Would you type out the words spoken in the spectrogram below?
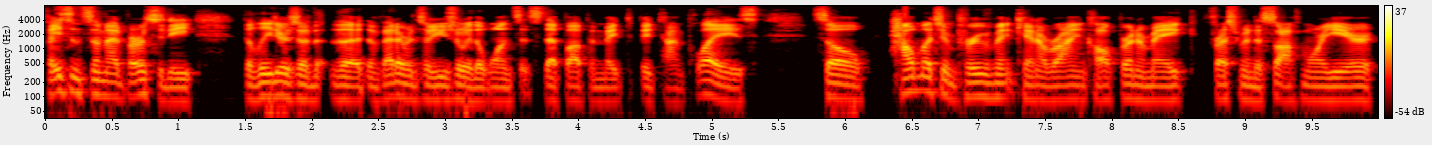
facing some adversity. The leaders are the, the, the veterans are usually the ones that step up and make the big time plays. So, how much improvement can a Ryan Kalkbrenner make, freshman to sophomore year,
